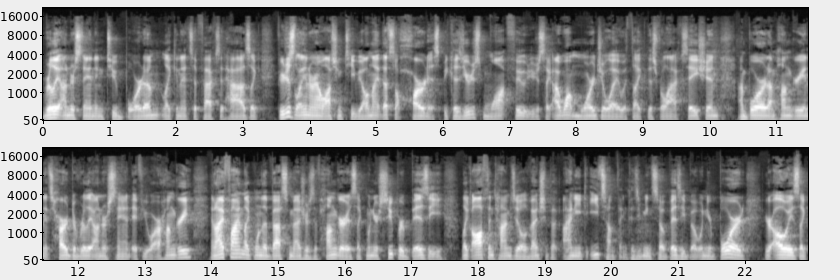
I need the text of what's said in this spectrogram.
really understanding to boredom, like in its effects it has. Like, if you're just laying around watching TV all night, that's the hardest because you just want food. You're just like, I want more joy with like this relaxation. I'm bored. I'm hungry, and it's hard to really understand if you are hungry. And I find like one of the best measures of hunger is like when you're super busy, like oftentimes you'll eventually be like, I need to eat something because you've been so busy. But when you're bored, you're always like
